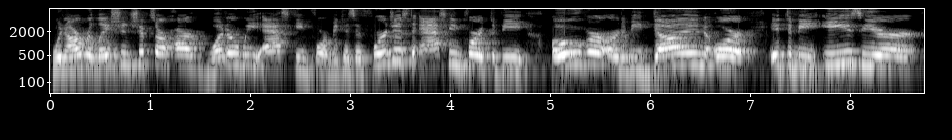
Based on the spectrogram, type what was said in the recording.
when our relationships are hard, what are we asking for? Because if we're just asking for it to be over or to be done or it to be easier,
